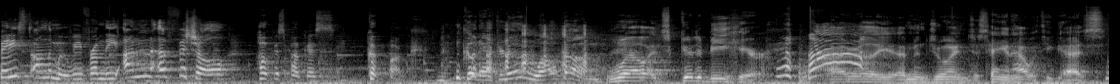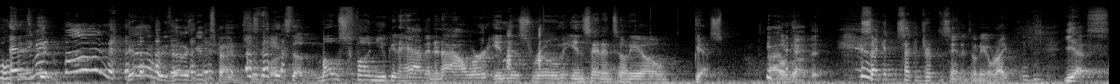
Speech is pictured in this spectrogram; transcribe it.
based on the movie from the unofficial Hocus Pocus cookbook. Good afternoon, welcome. Well, it's good to be here. I really am enjoying just hanging out with you guys. Well, it's been fun. Yeah, we've had a good time so far. it's the most fun you can have in an hour in this room in San Antonio. Yes. I Okay. love it. Second second trip to San Antonio, right? Mm-hmm. Yes,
